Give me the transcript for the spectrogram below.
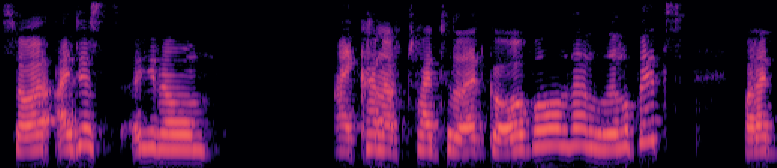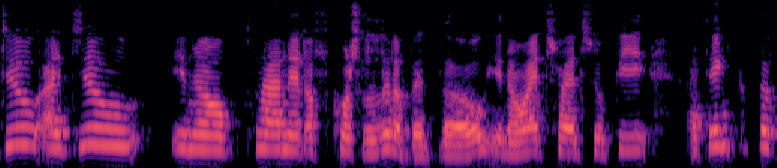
so I, I just, you know, I kind of tried to let go of all of that a little bit. But I do, I do, you know, plan it, of course, a little bit though. You know, I try to be. I think the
